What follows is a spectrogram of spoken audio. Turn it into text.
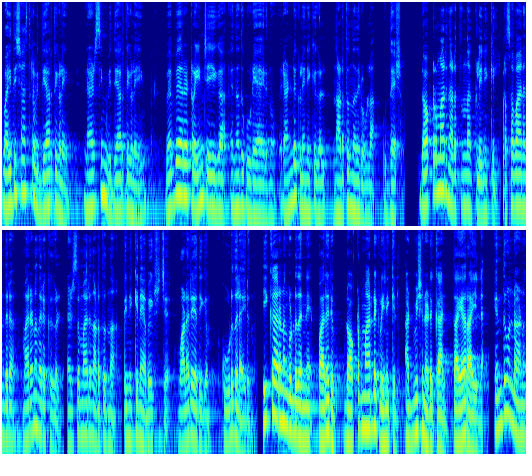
വൈദ്യശാസ്ത്ര വിദ്യാർത്ഥികളെയും നഴ്സിംഗ് വിദ്യാർത്ഥികളെയും വെവ്വേറെ ട്രെയിൻ ചെയ്യുക എന്നതുകൂടിയായിരുന്നു രണ്ട് ക്ലിനിക്കുകൾ നടത്തുന്നതിനുള്ള ഉദ്ദേശം. ഡോക്ടർമാർ നടത്തുന്ന ക്ലിനിക്കിൽ പ്രസവാനന്തര മരണനിരക്കുകൾ നഴ്സുമാർ നടത്തുന്ന ക്ലിനിക്കിനെ അപേക്ഷിച്ച് വളരെയധികം കൂടുതലായിരുന്നു. ഈ കാരണം കൊണ്ട് തന്നെ പലരും ഡോക്ടർമാരുടെ ക്ലിനിക്കിൽ അഡ്മിഷൻ എടുക്കാൻ തയ്യാറായില്ല. എന്തുകൊണ്ടാണ്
